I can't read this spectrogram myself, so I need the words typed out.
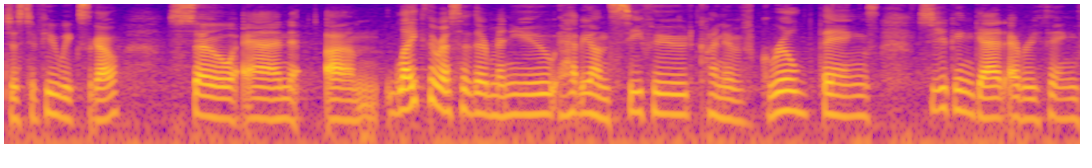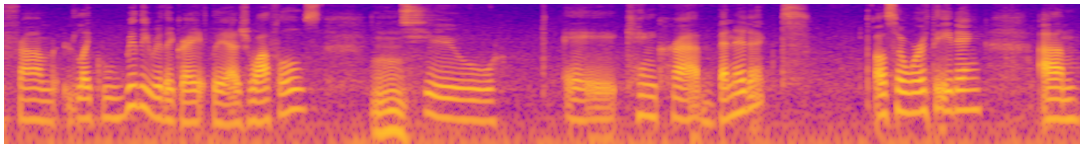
just a few weeks ago. So, and um, like the rest of their menu, heavy on seafood, kind of grilled things. So you can get everything from like really, really great Liège waffles Mm. to a king crab Benedict, also worth eating. Um,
